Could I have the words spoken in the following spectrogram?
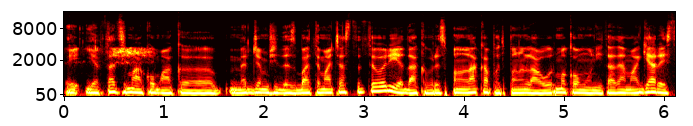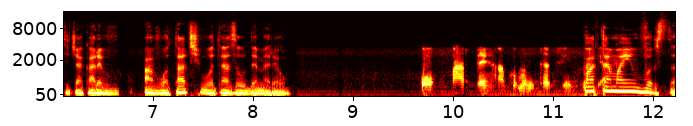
Ei, iertați-mă acum că mergem și dezbatem această teorie. Dacă vreți până la capăt, până la urmă, comunitatea maghiară este cea care a votat și votează UDMR-ul. O parte a comunității Partea mai în vârstă.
